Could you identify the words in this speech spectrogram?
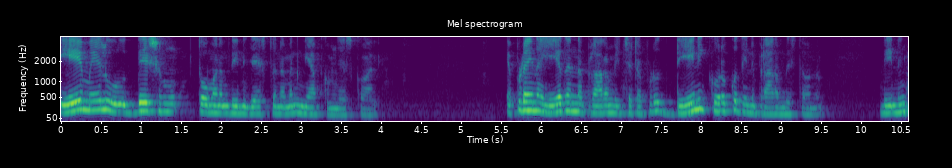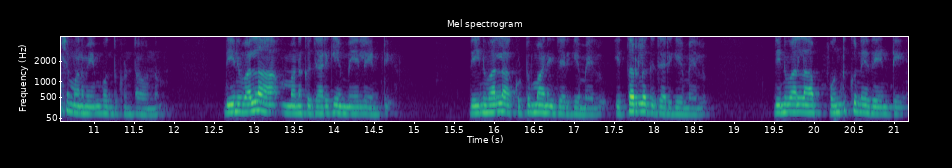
ఏ మేలు ఉద్దేశంతో మనం దీన్ని చేస్తున్నామని జ్ఞాపకం చేసుకోవాలి. ఎప్పుడైనా ఏదన్నా ప్రారంభించేటప్పుడు దేని కొరకు దీన్ని ప్రారంభిస్తూ ఉన్నాం? దీని నుంచి మనం ఏం పొందుకుంటా ఉన్నాం? దీనివల్ల మనకు జరిగే మేలు ఏంటి దీనివల్ల కుటుంబానికి జరిగే మేలు ఇతరులకు జరిగే మేలు. దీనివల్ల పొందుకునేది ఏంటి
